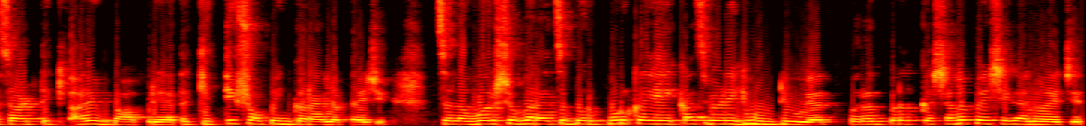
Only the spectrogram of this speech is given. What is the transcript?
असं वाटतं की अरे बापरे आता किती शॉपिंग करायला पाहिजे. चला वर्षभराचं भरपूर काही एकाच वेळी घेऊन ठेवूयात. परत परत कशाला पैसे घालवायचे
